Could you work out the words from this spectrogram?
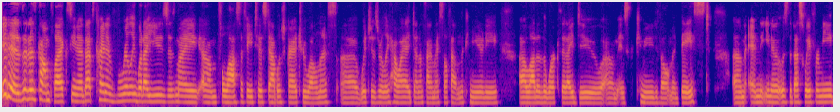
it is it is complex you know that's kind of really what i use as my um, philosophy to establish gaia true wellness uh, which is really how i identify myself out in the community. A lot of the work that i do um, is community development based. Um, and you know it was the best way for me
